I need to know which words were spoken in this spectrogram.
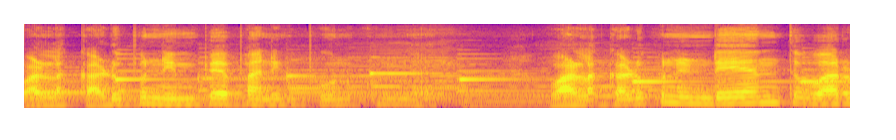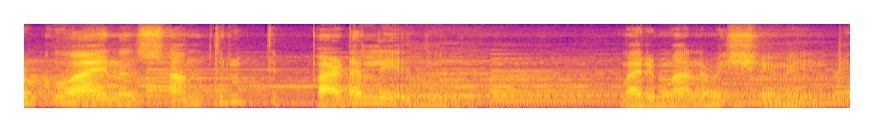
వాళ్ళ కడుపు నింపే పనికి పూనుకున్నారు. వాళ్ళ కడుపు నిండేంత వరకు ఆయన సంతృప్తి పడలేదు. మరి మన విషయం ఏంటి?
